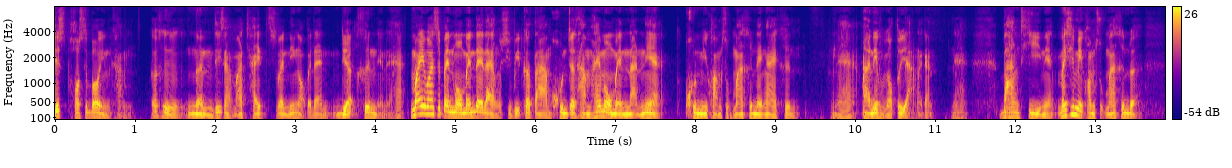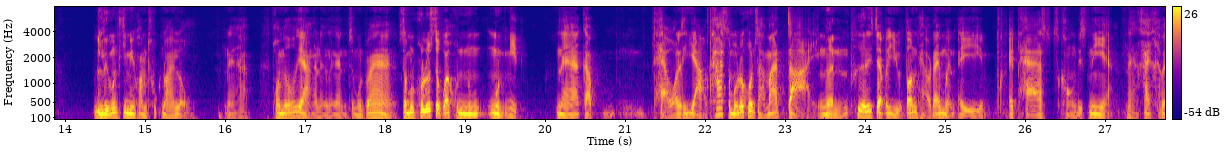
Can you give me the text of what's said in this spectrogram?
disposable income ก็คือเงินที่สามารถใช้ spending ออกไปได้เยอะขึ้นเนี่ยนะฮะไม่ว่าจะเป็นโมเมนต์ใดๆของชีวิตก็ตาม คุณจะทำให้โมเมนต์นั้นเนี่ยคุณมีความสุขมากขึ้นได้ง่ายขึ้นนะฮะอันนี้ผมยกตัวอย่างแล้วกันนะฮะบางทีเนี่ยไม่ใช่มีความสุขมากขึ้นด้วยหรือบางทีมีความทุกข์น้อยลงนะครับผมยกตัวอย่างอันหนึ่งแล้วกัน สมมติว่าสมมติคุณรู้สึกว่าคุณหงุดหงิด นะฮะกับแถวอะไรที่ยาว ถ้าสมมติว่าคุณสามารถจ่ายเงินเพื่อที่จะไปอยู่ต้นแถวได้เหมือนไอ้ไอ้พาสของดิสนีย์นะใครเคยไป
